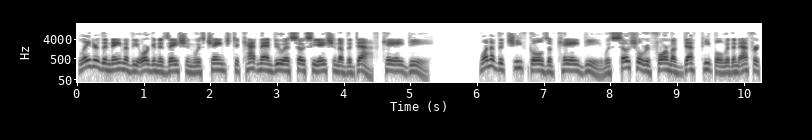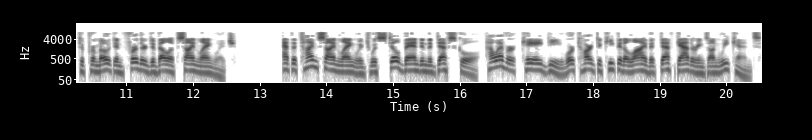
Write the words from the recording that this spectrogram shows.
Later the name of the organization was changed to Kathmandu Association of the Deaf KAD. One of the chief goals of KAD was social reform of deaf people with an effort to promote and further develop sign language. At the time sign language was still banned in the deaf school, however, KAD worked hard to keep it alive at deaf gatherings on weekends.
